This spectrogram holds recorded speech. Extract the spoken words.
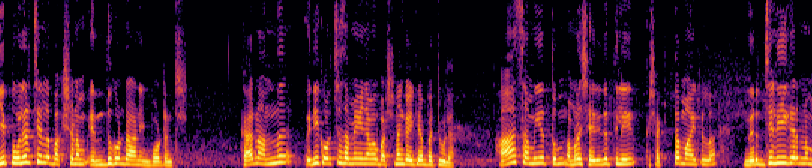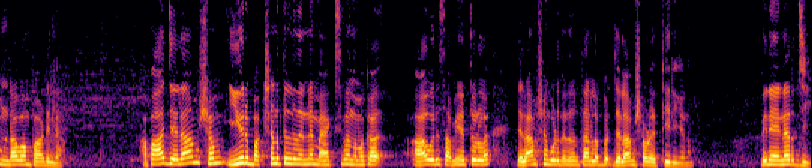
ഈ പുലർച്ചെയുള്ള ഭക്ഷണം എന്തുകൊണ്ടാണ് ഇമ്പോർട്ടന്റ് കാരണം അന്ന് ഇനി കുറച്ച് സമയം കഴിഞ്ഞാൽ നമുക്ക് ഭക്ഷണം കഴിക്കാൻ പറ്റൂല. ആ സമയത്തും നമ്മുടെ ശരീരത്തിൽ ശക്തമായിട്ടുള്ള നിർജലീകരണം ഉണ്ടാവാൻ പാടില്ല. അപ്പോൾ ആ ജലാംശം ഈ ഒരു ഭക്ഷണത്തിൽ തന്നെ മാക്സിമം നമുക്ക് ആ- ഒരു സമയത്തുള്ള ജലാംശം കൂടി നിലനിർത്താനുള്ള ജലാംശം അവിടെ എത്തിയിരിക്കണം. പിന്നെ എനർജി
